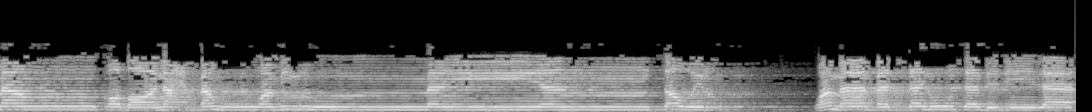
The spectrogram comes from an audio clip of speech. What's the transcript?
من قضى نحبه ومنهم من ينتظر وما بدلوا تبديلا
